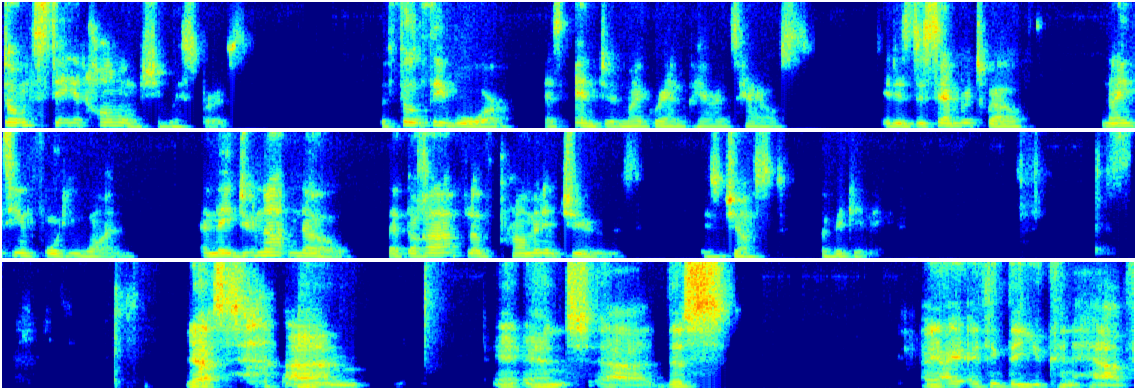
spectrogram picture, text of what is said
Don't stay at home, she whispers. The filthy war has entered my grandparents' house. It is December 12th, 1941, and they do not know that the rafle of prominent Jews is just a beginning. Yes. Um, and uh, this, I, I, think that you can have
